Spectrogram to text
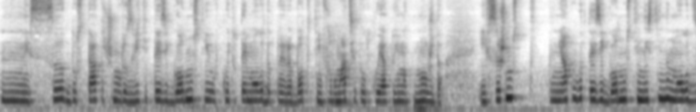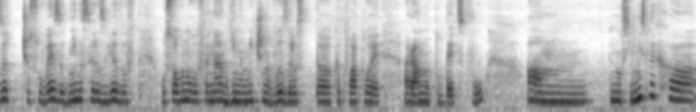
не са достатъчно развити тези годности, в които те могат да преработят информацията, от която имат нужда. И всъщност понякога тези годности наистина могат за часове, за дни да се развият в, особено в една динамична възраст, каквато е ранното детство. Ам, но си мислех, а,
